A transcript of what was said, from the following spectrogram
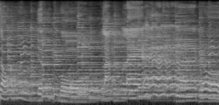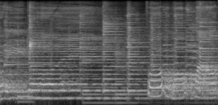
Sống dịch buồn lặng lẽ trôi trôi phố một màu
